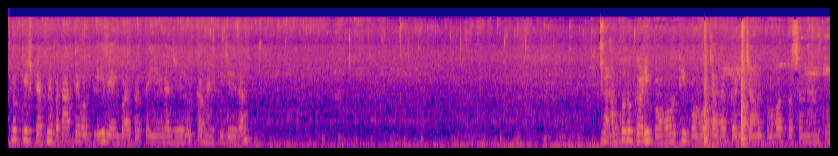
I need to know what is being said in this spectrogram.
आप लोग किस स्टेप में बनाते हो? प्लीज़ एक बार बताइएगा, ज़रूर कमेंट कीजिएगा। और हमको तो कड़ी बहुत ही, बहुत ज़्यादा कड़ी चावल बहुत पसंद है हमको।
